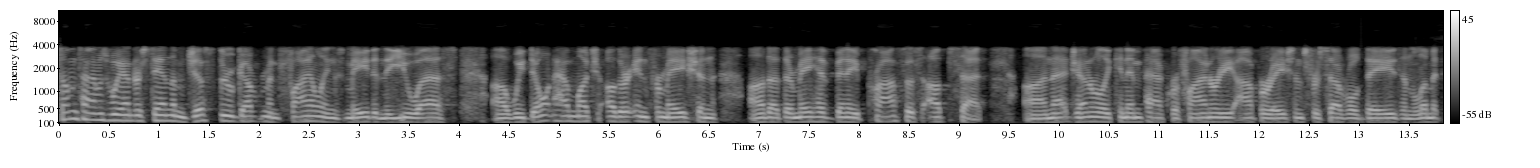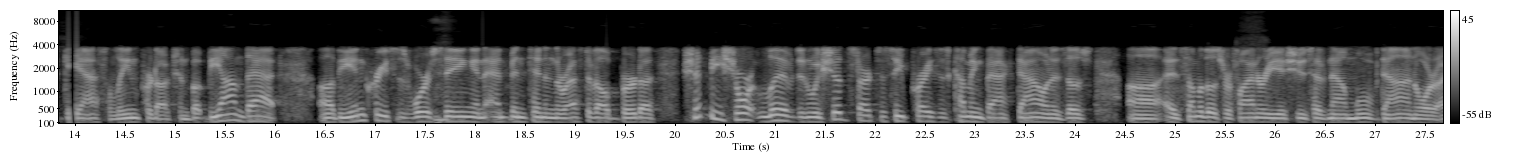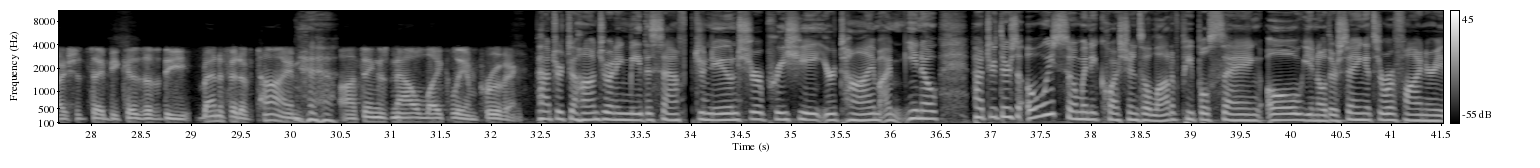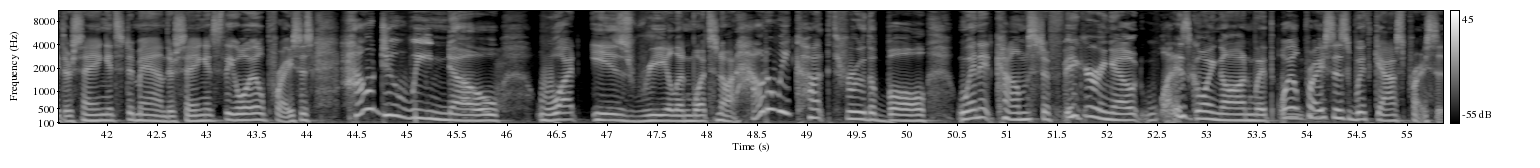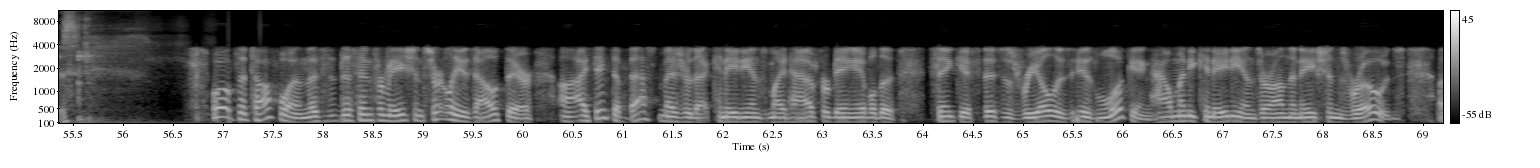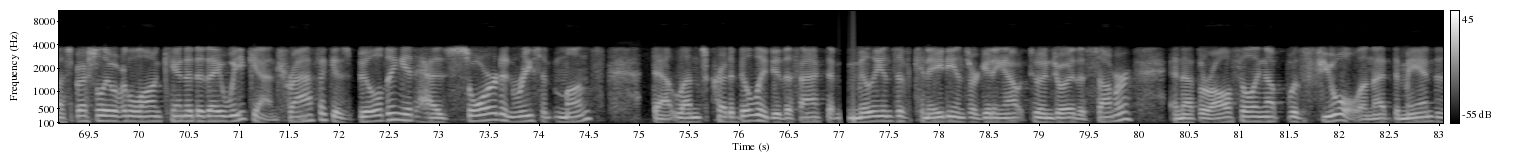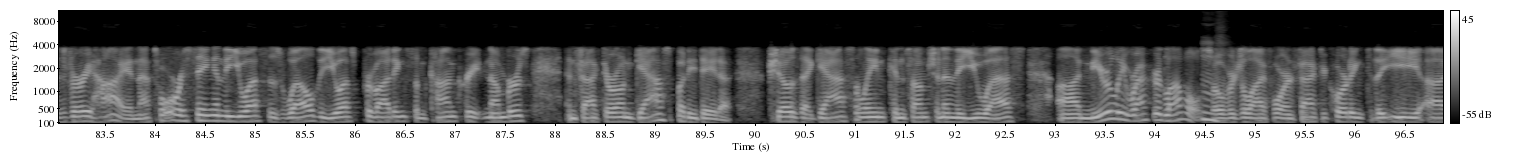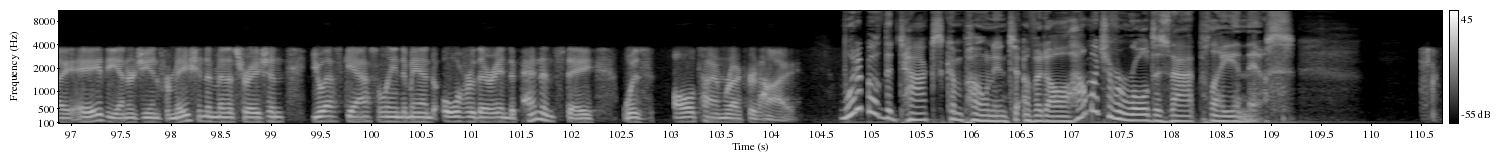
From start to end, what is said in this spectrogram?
sometimes we understand them just through government filings made in the U.S. Uh, we don't have much other information that there may have been a process upset, and that generally can impact refinery operations operations for several days and limit gasoline production. But beyond that, uh, the increases we're seeing in Edmonton and the rest of Alberta should be short-lived, and we should start to see prices coming back down as those uh, as some of those refinery issues have now moved on, or I should say, because of the benefit of time, uh, things now likely improving. Patrick De Haan joining me this afternoon. Sure appreciate your time. I'm, you know, Patrick. There's always so many questions. A lot of people saying, "Oh, you know, they're saying it's a refinery. They're saying it's demand. They're saying it's the oil prices." How do we know? What is real and what's not. How do we cut through the bull when it comes to figuring out what is going on with oil mm. prices, with gas prices? Well, it's a tough one. This this information certainly is out there. Uh, I think the best measure that Canadians might have for being able to think if this is real is is looking how many Canadians are on the nation's roads, especially over the long Canada Day weekend. Traffic is building. It has soared in recent months. That lends credibility to the fact that millions of Canadians are getting out to enjoy the summer and that they're all filling up with fuel and that demand is very high. And that's what we're seeing in the U.S. as well. The U.S. providing some concrete numbers. In fact, our own Gas Buddy data shows that gasoline consumption in the U.S. Uh, nearly record levels mm. over July 4. In fact, according to the EIA, the Energy Information Administration, U.S. gasoline demand over their Independence Day was all-time record high. What about the tax component of it all? How much of a role does that play in this?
